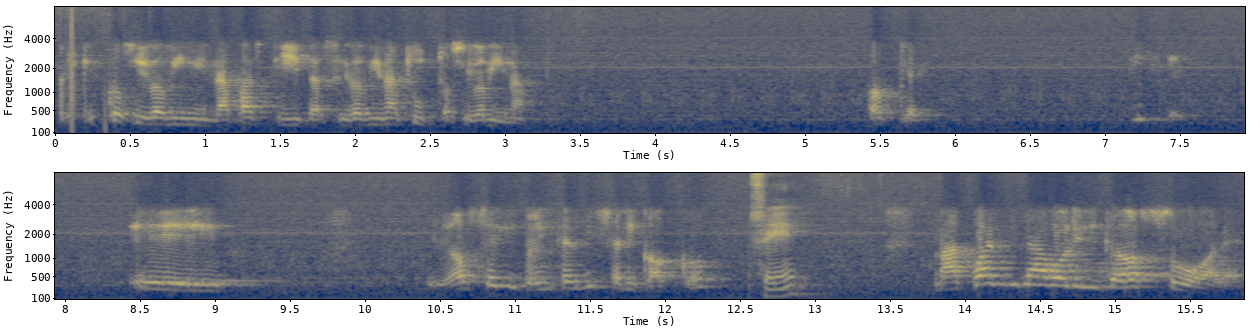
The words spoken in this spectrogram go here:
perché così rovini la partita, si rovina tutto, si rovina. Ok. E- ho sentito l'intervista di Cocco, Sì, ma quanti cavoli di cross vuole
